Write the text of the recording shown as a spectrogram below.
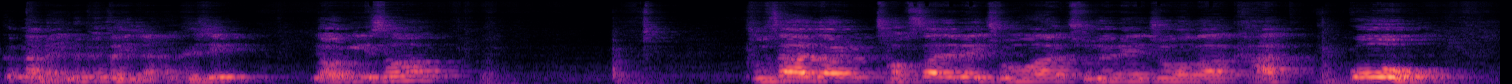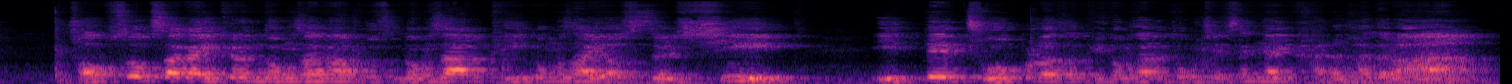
끝나면 이런 패턴이잖아. 그지? 여기서 부사절, 접사절의 주어와 주절의 주어가 같고 접속사가 이끄는 동사가 무슨 동사? 비동사였을 시 이때 주어 플러스 비동사는 동시에 생략이 가능하더라.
